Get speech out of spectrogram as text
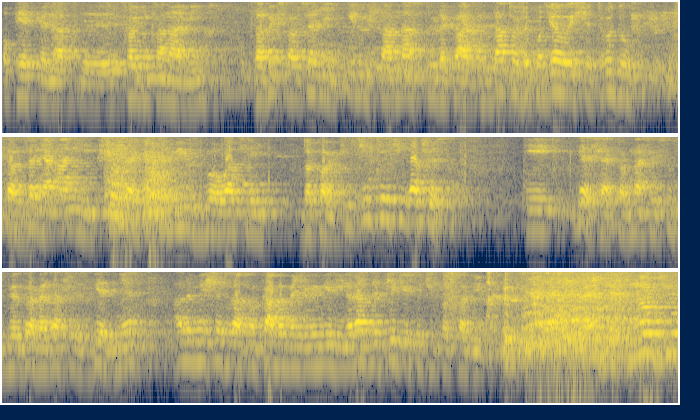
opiekę nad y, chorniklanami, za wykształcenie iluś tam nas tu lekarzy, za to, że podjąłeś się trudu kształcenia Ani i Krzysia potem mi już było łatwiej dokończyć. Dziękuję Ci za wszystko. I wiesz, jak to w naszej służbie zdrowia zawsze jest biednie, ale myślę, że na tą kawę będziemy mieli. Raz, że przyjdziesz, to ci postawimy. Jak będziesz nudził,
